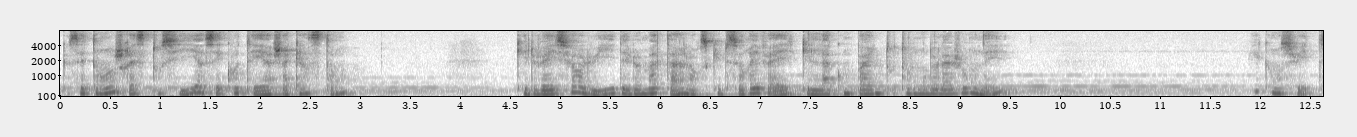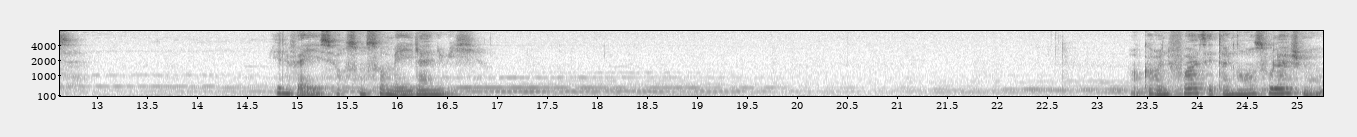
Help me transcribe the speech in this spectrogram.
que cet ange reste aussi à ses côtés à chaque instant, qu'il veille sur lui dès le matin lorsqu'il se réveille, qu'il l'accompagne tout au long de la journée, et qu'ensuite il veille sur son sommeil la nuit. Encore une fois, c'est un grand soulagement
